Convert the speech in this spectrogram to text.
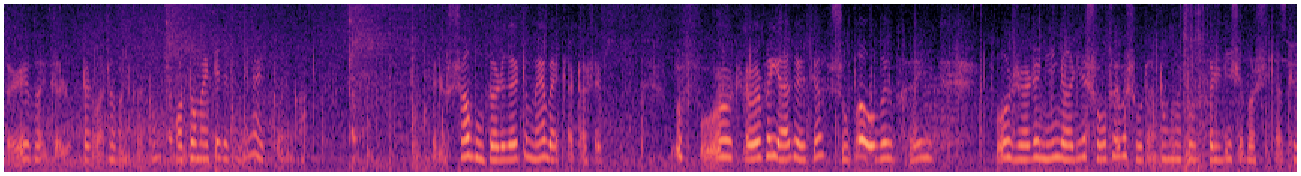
अरे भाई, चलो, दरवाज़ा बंद कर दूँ। ऑटोमेटिक इसमें ना एक इनका चलो, सब उतर गए तो मैं बैठा था सिर्फ़। ट्रेवर भाई आ गए क्या सुबह हो गई भाई। बहुत ज़्यादा नींद आ रही है सोफे पर सो जाता हूँ मैं तो जल्दी से बस जाके।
